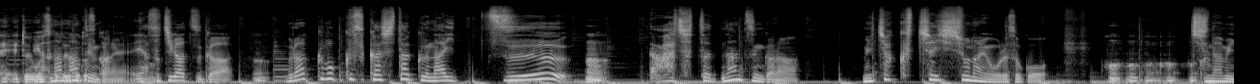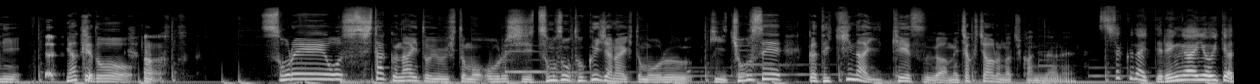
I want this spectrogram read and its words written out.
え、えどういうことなていうかね。いや、そっち側っつうか、うんブラックボックス化したくないっつう、うん。あーちょっと、なんつうんかな。めちゃくちゃ一緒なんよ、俺そこ。ちなみに。やけど、うん。それをしたくないという人もおるし、そもそも得意じゃない人もおるき、調整ができないケースがめちゃくちゃあるなっていう感じだよね。したくないって恋愛においては、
